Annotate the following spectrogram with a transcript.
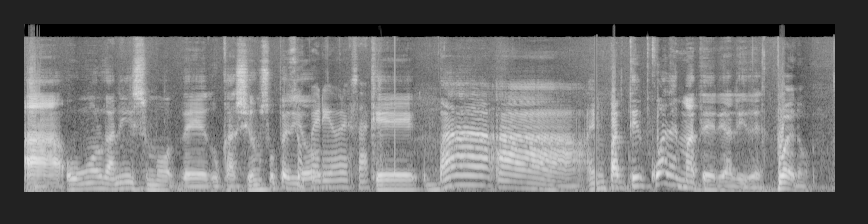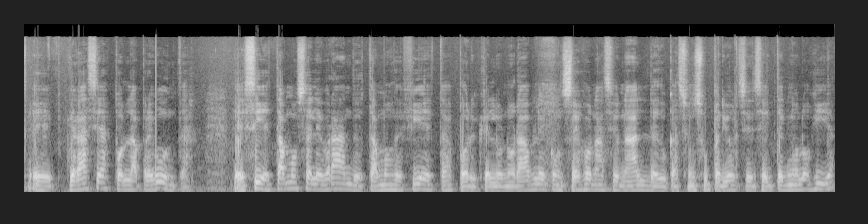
a un organismo de educación superior, que va a impartir cuáles materias, líder. Bueno, eh, gracias por la pregunta. Eh, sí, estamos celebrando, estamos de fiesta porque el Honorable Consejo Nacional de Educación Superior, Ciencia y Tecnología,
